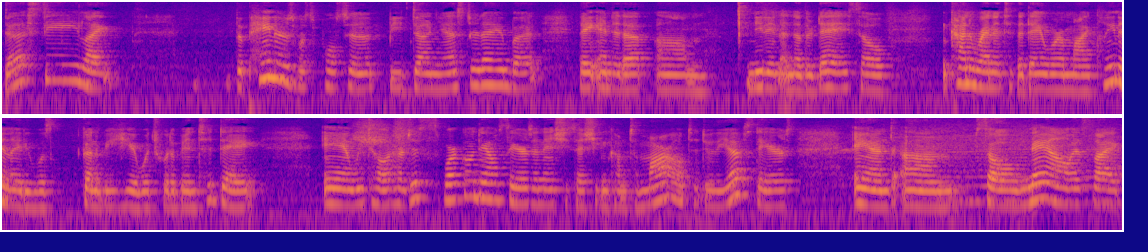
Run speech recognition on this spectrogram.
dusty like the painters were supposed to be done yesterday, but they ended up um, needing another day. So it kind of ran into the day where my cleaning lady was gonna be here, which would have been today. And we told her just work on downstairs and then she said she can come tomorrow to do the upstairs. And um, so now it's like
